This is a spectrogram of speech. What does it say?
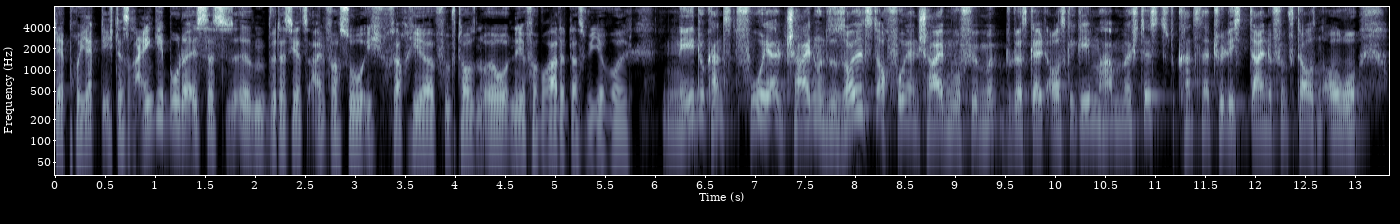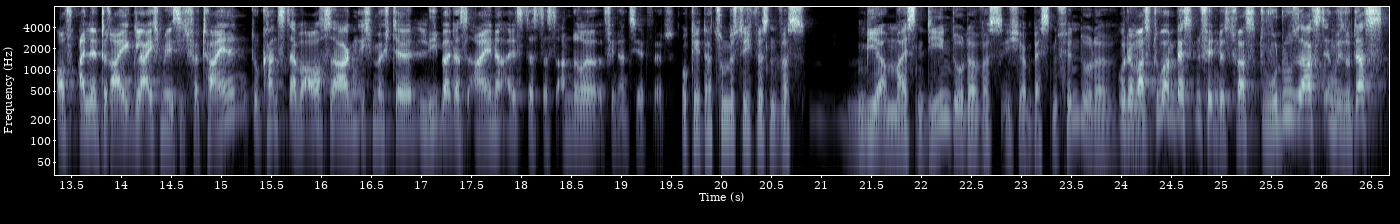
der Projekte ich das reingebe oder ist das, ähm, wird das jetzt einfach so, ich sage hier 5000 Euro und ihr verbratet das, wie ihr wollt? Nee, du kannst vorher entscheiden und du sollst auch vorher entscheiden, wofür du das Geld ausgegeben haben möchtest. Du kannst natürlich deine 5000 Euro auf alle drei gleichmäßig verteilen. Du kannst aber auch sagen, ich möchte lieber das eine, als dass das andere finanziert wird. Okay, dazu müsste ich wissen, was mir am meisten dient oder was ich am besten finde oder oder was du am besten findest, was wo du sagst irgendwie so das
